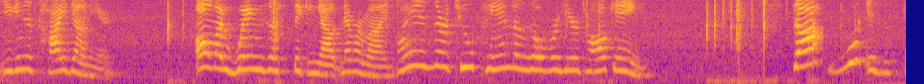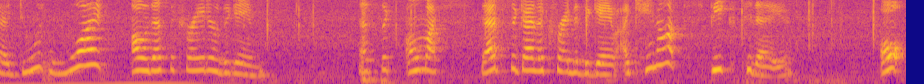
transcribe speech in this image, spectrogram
You can just hide down here. Oh, my wings are sticking out. Never mind. Why is there two pandas over here talking? Stop! What is this guy doing? What? Oh, that's the creator of the game. That's the, oh my, that's the guy that created the game. I cannot speak today. Oh,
